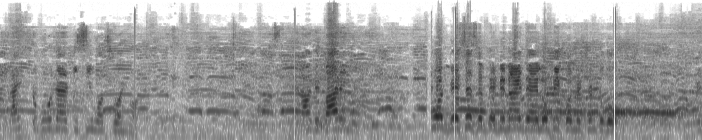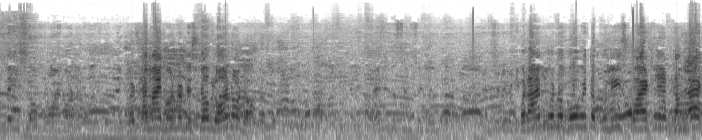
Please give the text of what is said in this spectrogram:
I like to go there to see what's going on. Now they're. What basis have they denied the LOP permission to go? It's the issue of law and order. But am I going to disturb law and order? But I'm going to go with the police quietly and come back.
